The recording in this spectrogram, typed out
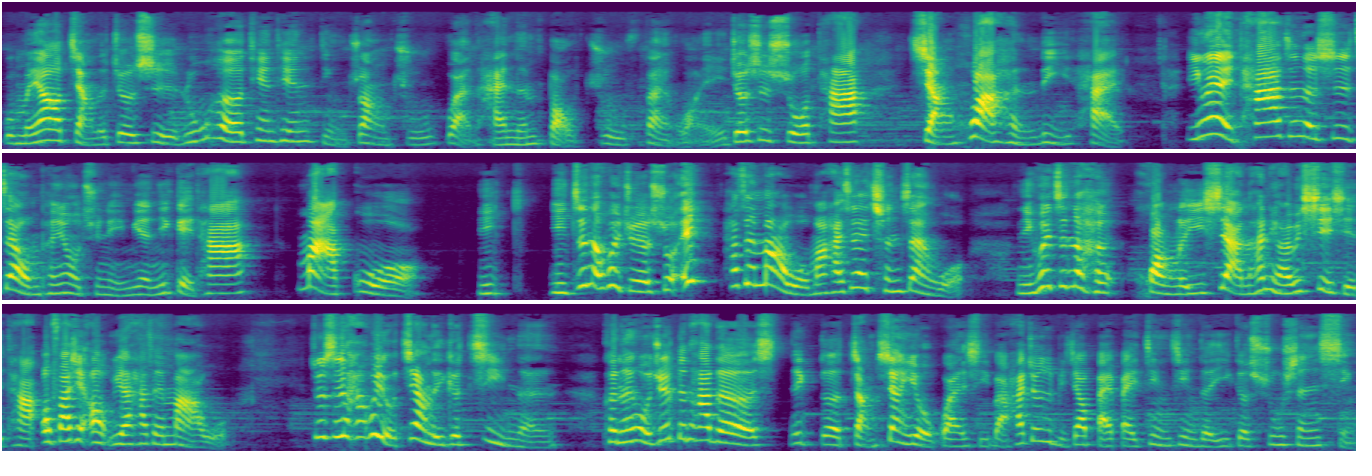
我们要讲的就是如何天天顶撞主管还能保住饭碗。也就是说，他讲话很厉害，因为他真的是在我们朋友群里面，你给他骂过，你你真的会觉得说，诶，他在骂我吗？还是在称赞我？你会真的很晃了一下，然后你还会谢谢他哦，发现哦，原来他在骂我，就是他会有这样的一个技能。可能我觉得跟他的那个长相也有关系吧，他就是比较白白净净的一个书生型，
